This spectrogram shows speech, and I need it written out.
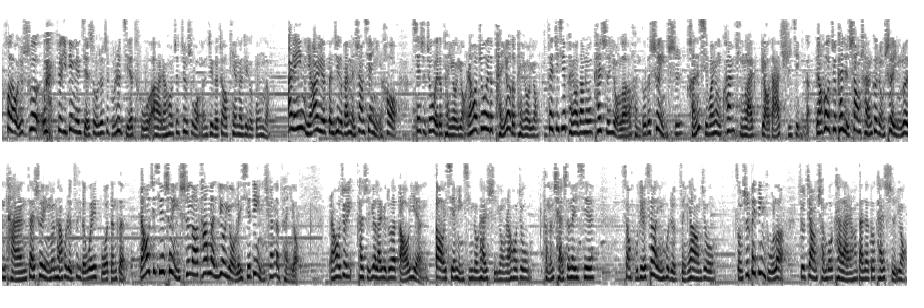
后来我就说，就一遍遍解释，我说这不是截图啊，然后这就是我们这个照片的这个功能。二零一五年二月份这个版本上线以后，先是周围的朋友用，然后周围的朋友的朋友用，在这些朋友当中开始有了很多的摄影师，很喜欢用宽屏来表达取景的，然后就开始上传各种摄影论坛，在摄影论坛或者自己的微博等等，然后这些摄影师呢，他们又有了一些电影圈的朋友。然后就开始越来越多的导演到一些明星都开始用，然后就可能产生了一些像蝴蝶效应或者怎样，就总是被病毒了，就这样传播开来，然后大家都开始用。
